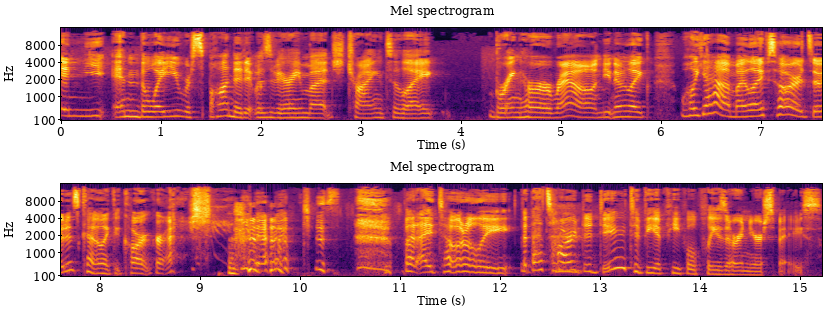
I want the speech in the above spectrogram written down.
and you, and the way you responded, it was very much trying to like bring her around, you know, like, well, yeah, my life's hard, so it is kind of like a car crash, you know, just, but I totally, but that's hard to do to be a people pleaser in your space.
